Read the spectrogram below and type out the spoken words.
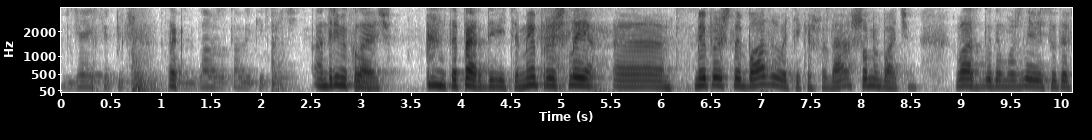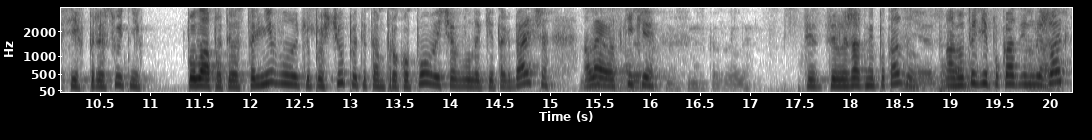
Я їх кирпичу. Так. Завжди ставлю кирпич. Андрій Миколаївич, тепер дивіться, ми пройшли, е, ми пройшли базово тільки що, да? що ми бачимо? У вас буде можливість тут всіх присутніх полапати остальні вулики, пощупати, там Прокоповича вулики і так далі. Але Ні, оскільки не- не сказали. ти, ти лежак не показував? Ні, а ну тоді показуємо Додав. лежак,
